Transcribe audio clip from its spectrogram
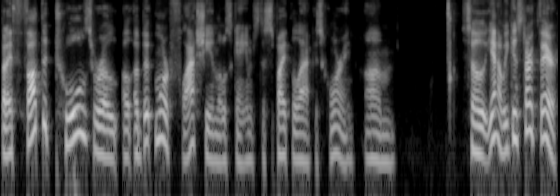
but I thought the tools were a, a, bit more flashy in those games, despite the lack of scoring. Um, so yeah, we can start there.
